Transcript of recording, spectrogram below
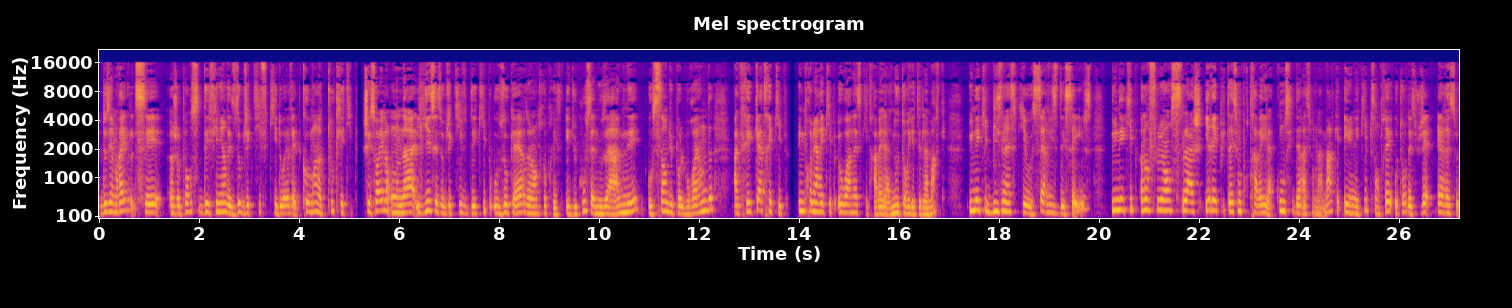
Deuxième règle, c'est, je pense, définir des objectifs qui doivent être communs à toute l'équipe. Chez Swile, on a lié ces objectifs d'équipe aux OKR de l'entreprise. Et du coup, ça nous a amené, au sein du pôle brand, à créer quatre équipes. Une première équipe awareness qui travaille la notoriété de la marque. Une équipe business qui est au service des sales. Une équipe influence slash e-réputation pour travailler la considération de la marque. Et une équipe centrée autour des sujets RSE.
